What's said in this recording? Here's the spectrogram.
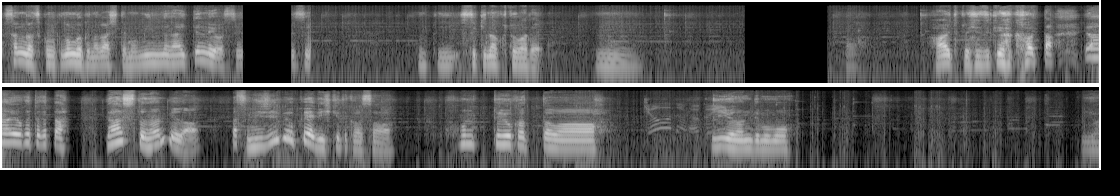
3月9日の音楽流してもうみんな泣いてんのよ、先生。本当に素敵な言葉で。うん。はい、ちょっと日付が変わった。いやーよかったよかった。ラスト何秒だ？ラスト20秒くらいで弾けたからさ、ほんとよかったわ。いいよ、なんでももう。いや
